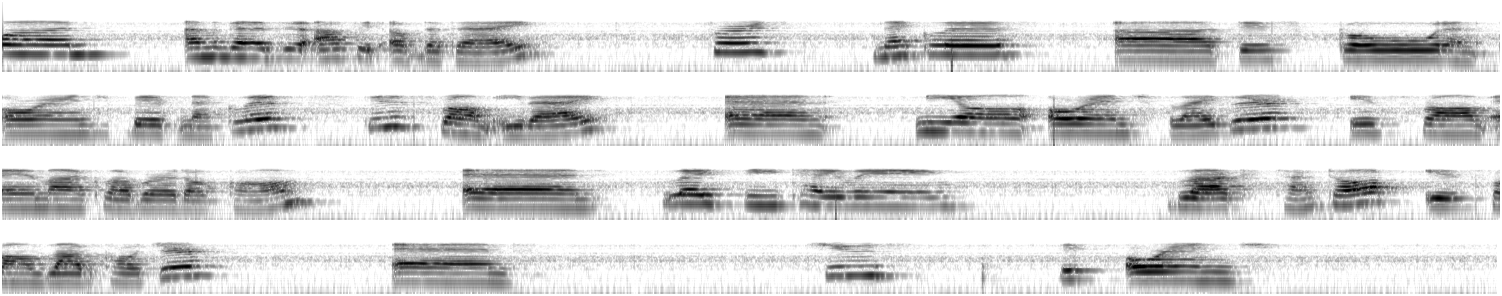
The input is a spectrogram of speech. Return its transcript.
everyone, I'm gonna do outfit of the day. First, necklace, uh, this gold and orange bead necklace. This is from eBay. And neon orange blazer is from amiclubwear.com. And lace detailing black tank top is from Love Culture. And shoes, this orange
